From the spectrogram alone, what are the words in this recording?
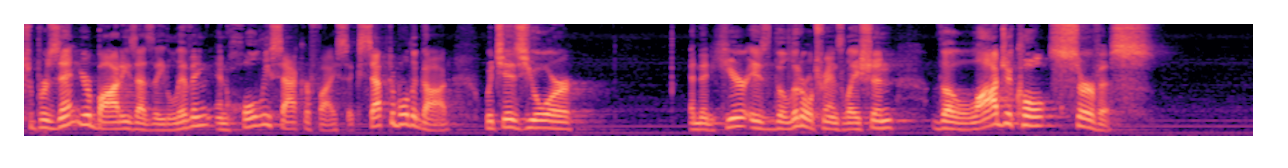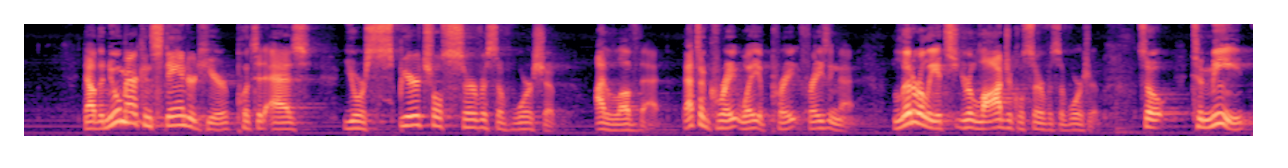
to present your bodies as a living and holy sacrifice, acceptable to God, which is your, and then here is the literal translation, the logical service. Now, the New American Standard here puts it as your spiritual service of worship. I love that. That's a great way of pra- phrasing that. Literally, it's your logical service of worship. So, to me,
